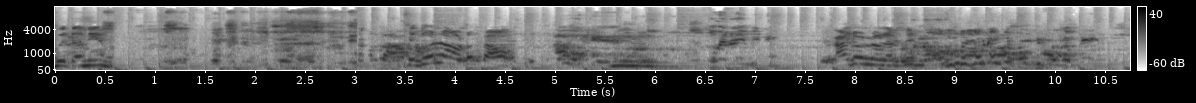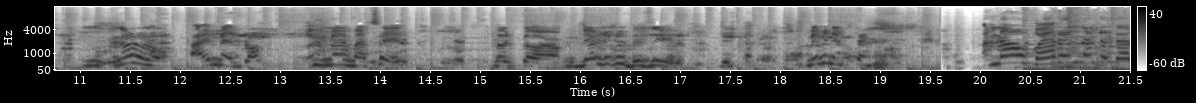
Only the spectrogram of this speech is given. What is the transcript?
with a they don't know out of town Mm. I don't know that's it. No. No no I meant drop my message but uh, they're a little busy. Maybe next time. And now where in another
